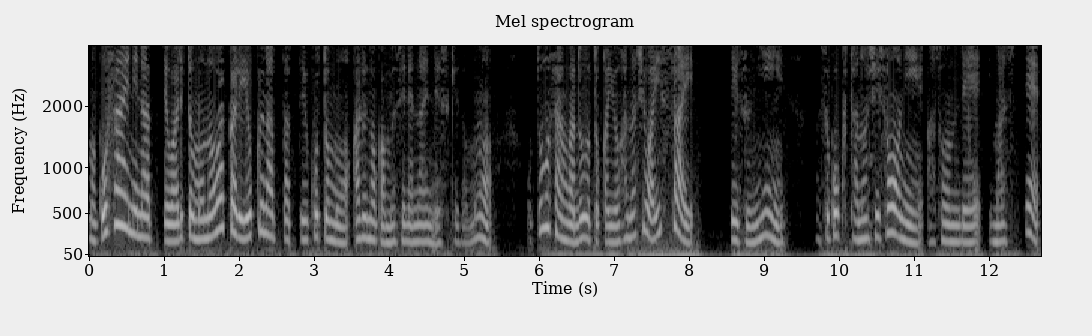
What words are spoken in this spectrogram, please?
まあ、5歳になって割と物分かり良くなったっていうこともあるのかもしれないんですけども、お父さんがどうとかいう話は一切出ずに、すごく楽しそうに遊んでいまして、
